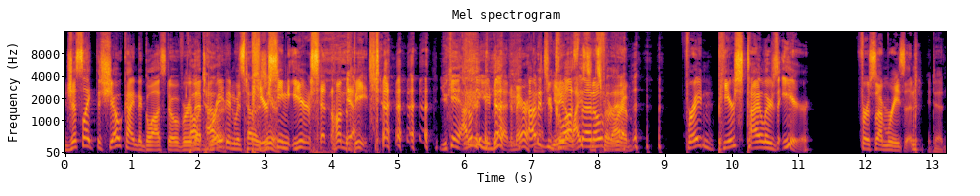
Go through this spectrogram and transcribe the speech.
just like the show kind of glossed over, Oh, that Tyler. Brayden was Tyler's ear. piercing ears at, on the Yeah. beach. you can't. I don't think you can do that in America. How did you, a gloss that over, Rim? Brayden pierced Tyler's ear for some reason. He did.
